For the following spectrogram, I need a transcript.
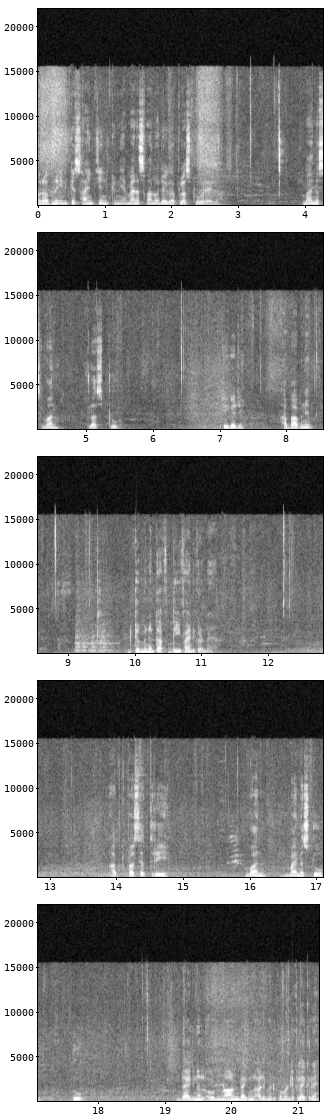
और आपने इनके साइन चेंज करनी है। माइनस वन हो जाएगा प्लस टू रहेगा माइनस वन प्लस टू ठीक है जी। अब आपने डिटर्मिनेंट ऑफ़ डी फाइंड करना है। आपके पास है three one minus two two diagonal और नॉन डायगनल एलिमेंट को मल्टीप्लाई करें।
